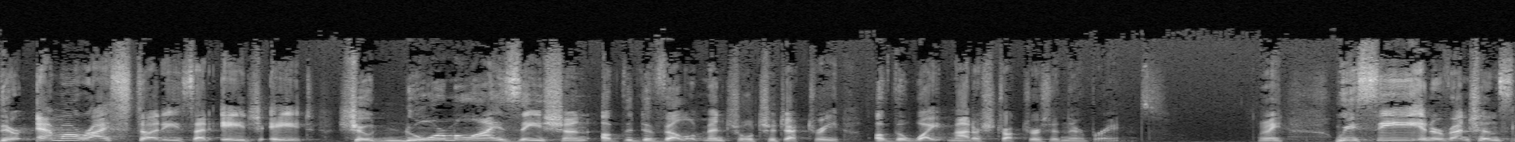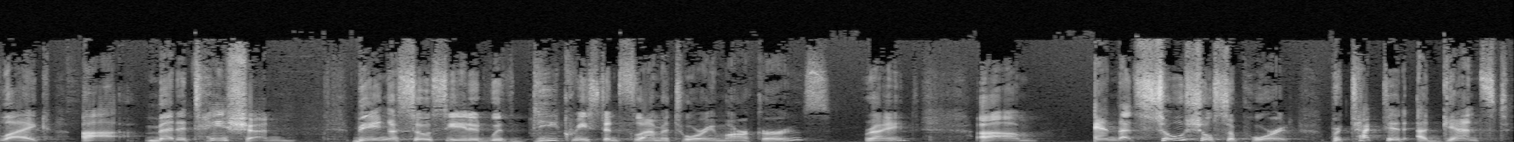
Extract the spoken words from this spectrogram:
their MRI studies at age eight showed normalization of the developmental trajectory of the white matter structures in their brains. Right? We see interventions like uh, meditation being associated with decreased inflammatory markers, right? Um, and that social support protected against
